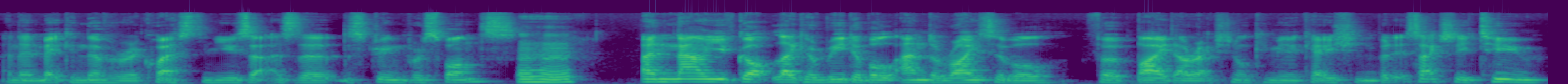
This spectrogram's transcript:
and then make another request and use that as the, the streamed response. hmm And now you've got like a readable and a writable for bidirectional communication, but it's actually two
